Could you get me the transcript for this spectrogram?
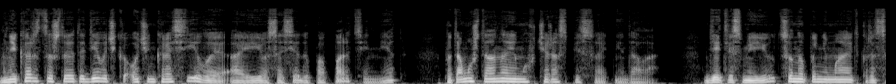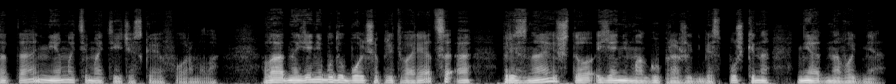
Мне кажется, что эта девочка очень красивая, а ее соседу по парте нет, потому что она ему вчера списать не дала. Дети смеются, но понимают, красота не математическая формула. Ладно, я не буду больше притворяться, а признаюсь, что я не могу прожить без Пушкина ни одного дня.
